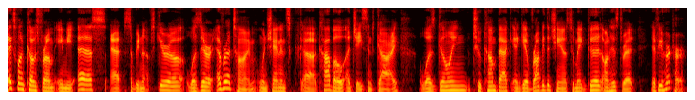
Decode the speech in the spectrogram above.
Next one comes from Amy S. at Sabrina Obscura. Was there ever a time when Shannon's uh, Cabo adjacent guy was going to come back and give Robbie the chance to make good on his threat if he hurt her.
